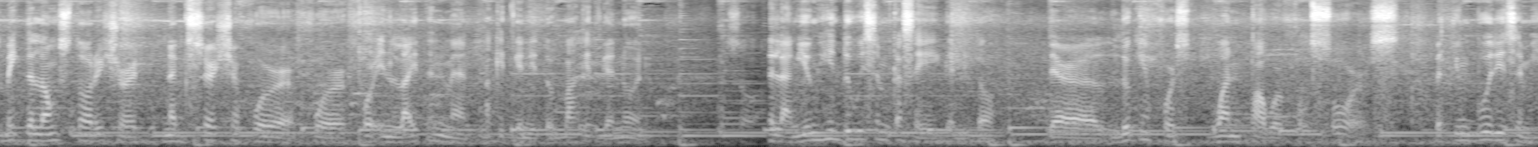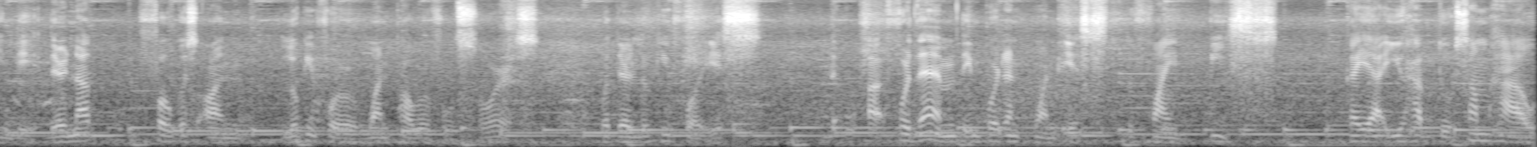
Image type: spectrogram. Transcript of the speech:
To make the long story short, nag-search siya for for for enlightenment. Bakit ganito? Bakit ganun? So, lang, yung Hinduism kasi ganito. They're looking for one powerful source. But yung Buddhism hindi. They're not focused on looking for one powerful source. What they're looking for is uh, for them, the important one is to find peace. Kaya you have to somehow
